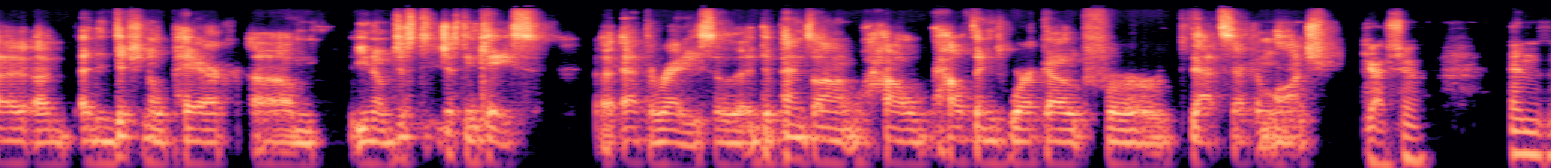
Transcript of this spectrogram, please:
a an additional pair, um, you know, just just in case uh, at the ready. So it depends on how how things work out for that second launch. Gotcha. And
